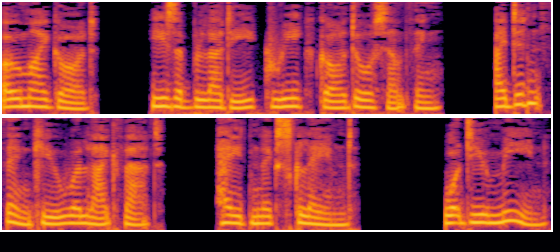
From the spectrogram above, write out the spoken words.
Oh my god. He's a bloody Greek god or something. I didn't think you were like that. Hayden exclaimed. What do you mean?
